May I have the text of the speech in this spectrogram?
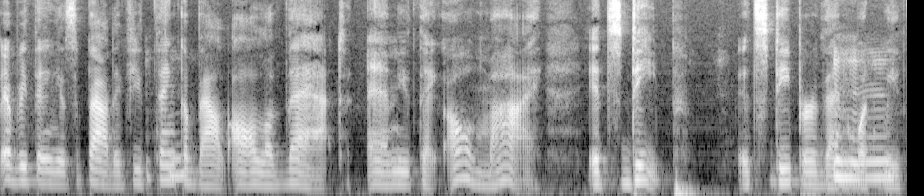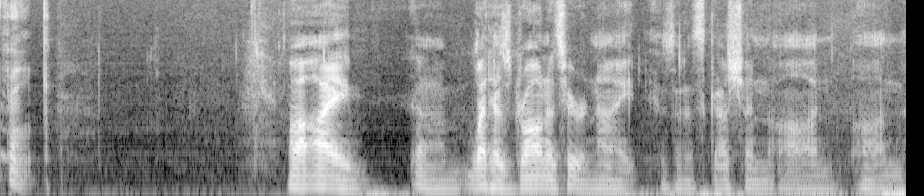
everything is about. If you think about all of that and you think, oh my, it's deep. It's deeper than what we think. Well, I, um, what has drawn us here tonight is a discussion on on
